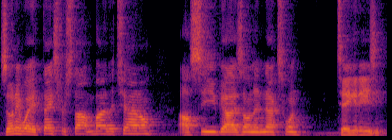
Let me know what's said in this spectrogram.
So anyway, thanks for stopping by the channel. I'll see you guys on the next one. Take it easy.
